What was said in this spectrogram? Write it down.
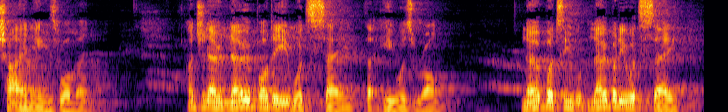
Chinese woman. And you know, nobody would say that he was wrong. Nobody, nobody would say,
